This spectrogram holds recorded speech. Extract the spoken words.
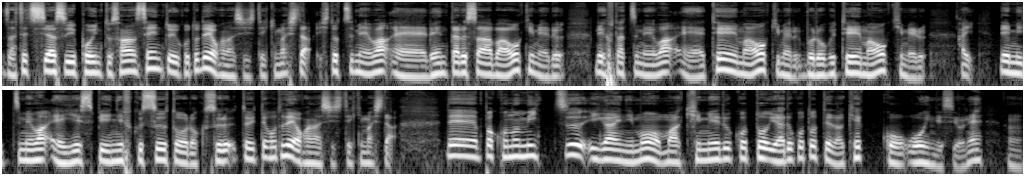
挫折しやすいポイント3選ということでお話ししてきました。1つ目は、えー、レンタルサーバーを決める。で、2つ目は、えー、テーマを決める。ブログテーマを決める。はい。で、3つ目は、え ESP に複数登録するといったことでお話ししてきました。でやっぱこの3つ以外にも、まあ、決めることやることっていうのは結構多いんですよね。うん、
